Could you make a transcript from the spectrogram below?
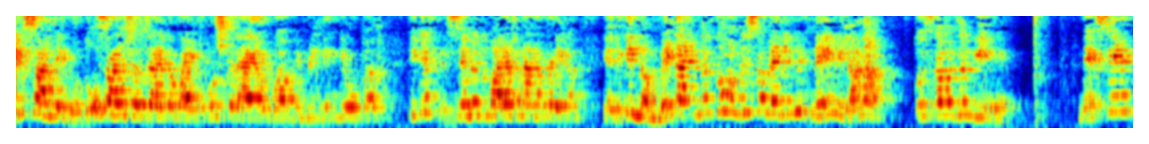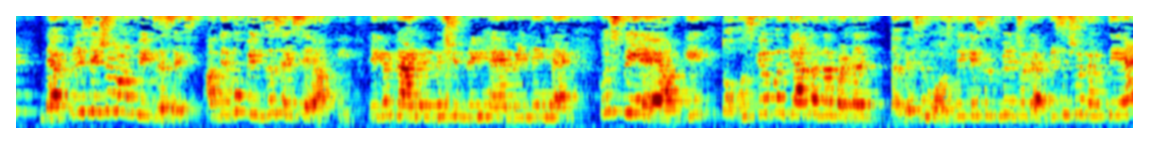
एक साल नहीं, वो दो साल चल जाएगा व्हाइट वॉश कराया हुआ अपनी बिल्डिंग के ऊपर। ठीक है, फिर से हमें दोबारा कराना पड़ेगा। यानी कि लंबे टाइम तक तो हमें इसका बेनिफिट नहीं मिला ना। तो इसका मतलब ये है। नेक्स्ट है डेप्रिसिएशन ऑन फिक्स एसेट्स अब देखो फिक्स एसेट्स है आपकी। ठीक है प्लांट एंड मशीनरी है बिल्डिंग है। कुछ भी है आपकी तो उसके ऊपर क्या करना पड़ता है? वैसे मोस्टली केसेस में जो डेप्रिसिएशन लगती है,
